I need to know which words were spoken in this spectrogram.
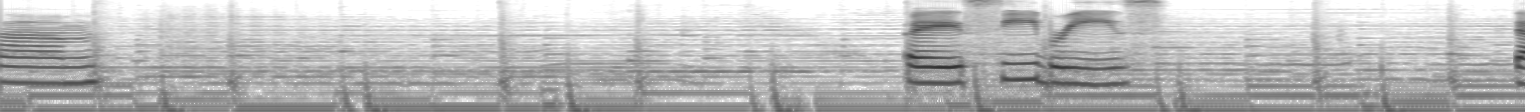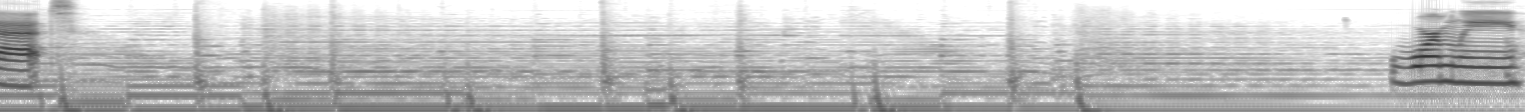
Um, a sea breeze that warmly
